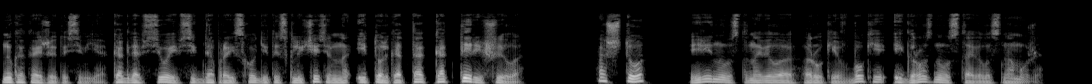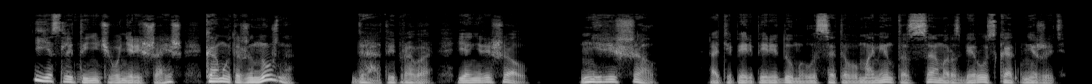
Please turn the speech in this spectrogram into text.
ну какая же это семья, когда все и всегда происходит исключительно и только так, как ты решила?» «А что?» Ирина установила руки в боки и грозно уставилась на мужа. «Если ты ничего не решаешь, кому-то же нужно?» Да, ты права, я не решал. Не решал. А теперь передумал, и с этого момента сам разберусь, как мне жить.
